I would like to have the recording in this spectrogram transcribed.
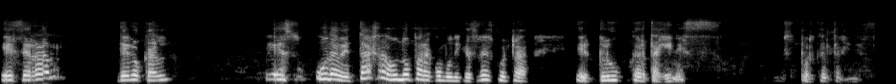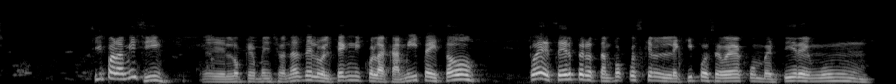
el cerrar de local es una ventaja o no para comunicaciones contra el club cartaginés. Sport cartaginés. Sí, para mí sí. Eh, lo que mencionas de lo del técnico, la camita y todo, puede ser, pero tampoco es que el equipo se vaya a convertir en un,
